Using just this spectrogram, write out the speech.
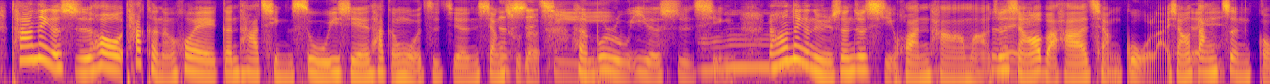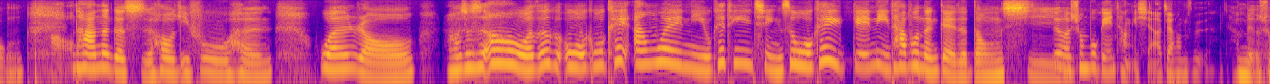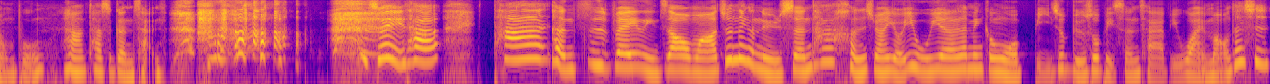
他那个时候，他可能会跟他倾诉一些他跟我之间相处的很不如意的事情。然后那个女生就喜欢他嘛，就是想要把他抢过来，想要当正宫。他那个时候一副很温柔，然后就是哦，我这个我我可以安慰你，我可以听你倾诉，我可以给你他不能给的东西。对，我胸部给你躺一下，这样子。他没有胸部，他他是更惨。所以他他很自卑，你知道吗？就那个女生，她很喜欢有意无意的在那边跟我比，就比如说比身材啊，比外貌。但是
